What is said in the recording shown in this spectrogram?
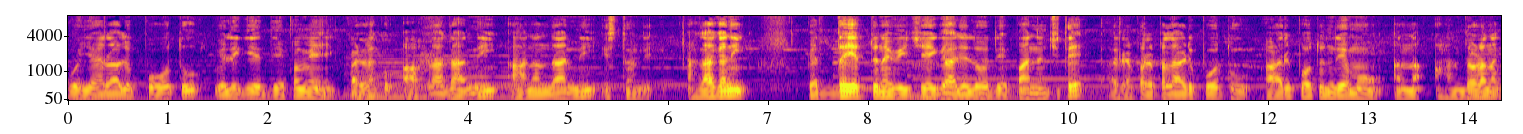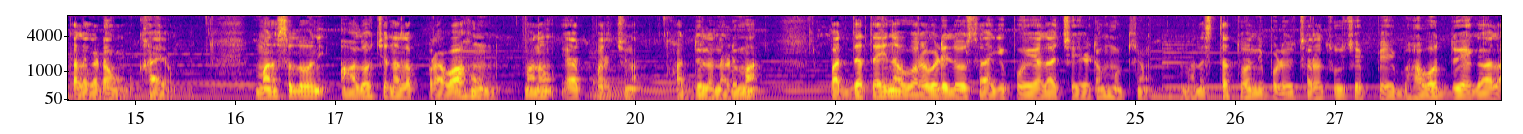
వయ్యారాలు పోతూ వెలిగే దీపమే కళ్ళకు ఆహ్లాదాన్ని ఆనందాన్ని ఇస్తుంది. అలాగని పెద్ద ఎత్తున వీచే గాలిలో దీపాన్నించితే రెపరెపలాడిపోతూ ఆరిపోతుందేమో అన్న ఆందోళన కలగడం ఖాయం. మనసులోని ఆలోచనల ప్రవాహం మనం ఏర్పరిచిన హద్దుల నడుమ పద్ధతైన ఒరవడిలో సాగిపోయేలా చేయటం ముఖ్యం. మనస్తత్వ నిపుణుడు చరచూ చెప్పే భావోద్వేగాల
